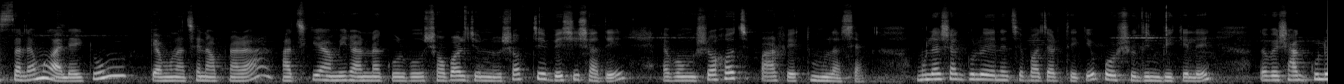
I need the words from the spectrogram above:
আসসালামু আলাইকুম। কেমন আছেন আপনারা? আজকে আমি রান্না করব সবার জন্য সবচেয়ে বেশি স্বাদের এবং সহজ পারফেক্ট মূলা শাক। মূলা শাকগুলো এনেছে বাজার থেকে পরশু দিন বিকেলে। তবে শাকগুলো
